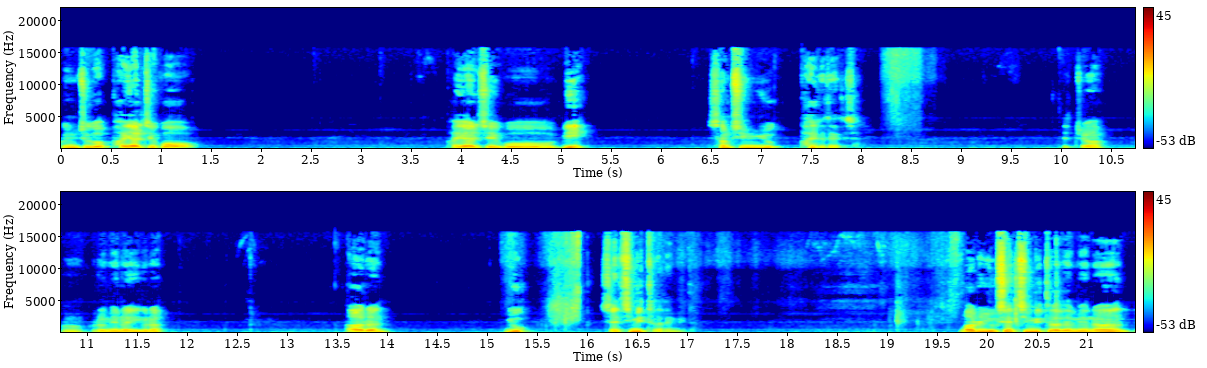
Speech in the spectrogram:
그럼 저거 파이 R 제곱 파이 R 제곱이 36파이가 돼야 되잖아요. 됐죠? 어, 그러면은 이거는 R은 6cm가 됩니다. R은 6cm가 되면은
